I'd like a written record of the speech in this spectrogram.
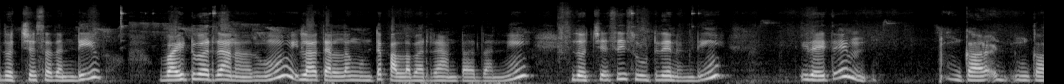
ఇది వచ్చేసదండి వైట్ బర్రె అన్నారు. ఇలా తెల్లంగా ఉంటే పల్ల బర్రె అంటారు దాన్ని. ఇది వచ్చేసి సూటిదేనండి. ఇదైతే ఇంకా ఇంకా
